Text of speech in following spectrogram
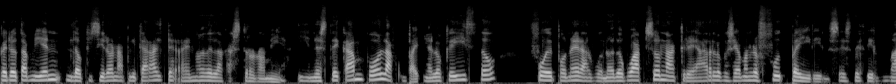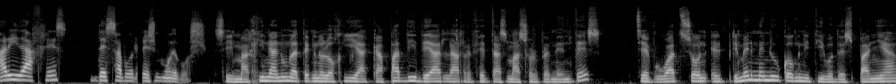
pero también lo quisieron aplicar al terreno de la gastronomía. Y en este campo, la compañía lo que hizo fue poner al bueno de Watson a crear lo que se llaman los food pairings, es decir, maridajes de sabores nuevos. ¿Se imaginan una tecnología capaz de idear las recetas más sorprendentes? Chef Watson, el primer menú cognitivo de España,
